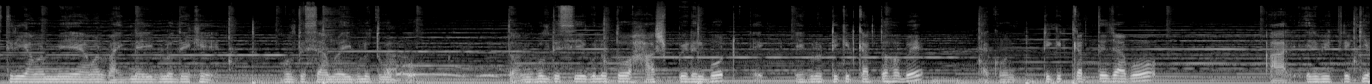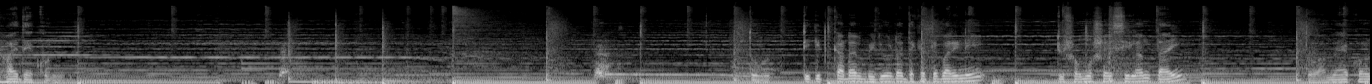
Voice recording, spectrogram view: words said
স্ত্রী, আমার মেয়ে, আমার ভাইগনা এইগুলো দেখে বলতেছে, আমরা এইগুলো তুলবো। তো আমি বলতেছি, এগুলো তো হাঁস পেডেল বোট এগুলো টিকিট কাটতে হবে। এখন টিকিট কাটতে যাব। আর এর ভিতরে কি হয় দেখুন। টিকিট কাটার ভিডিওটা দেখাতে পারিনি। একটু সমস্যায় ছিলাম তাই। তো আমি এখন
